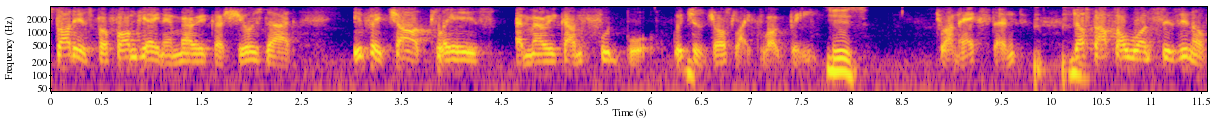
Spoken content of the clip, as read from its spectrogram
Studies performed here in America shows that if a child plays American football, which is just like rugby Yes. to an extent, just after one season of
